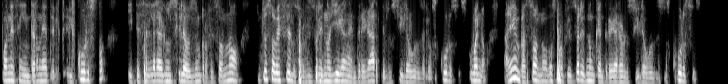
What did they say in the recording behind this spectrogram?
pones en internet el, curso y te saldrá algún sílabo de un profesor, no, incluso a veces los profesores no llegan a entregarte los sílabos de los cursos. Bueno, a mí me pasó, ¿no? Dos profesores nunca entregaron los sílabos de sus cursos.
